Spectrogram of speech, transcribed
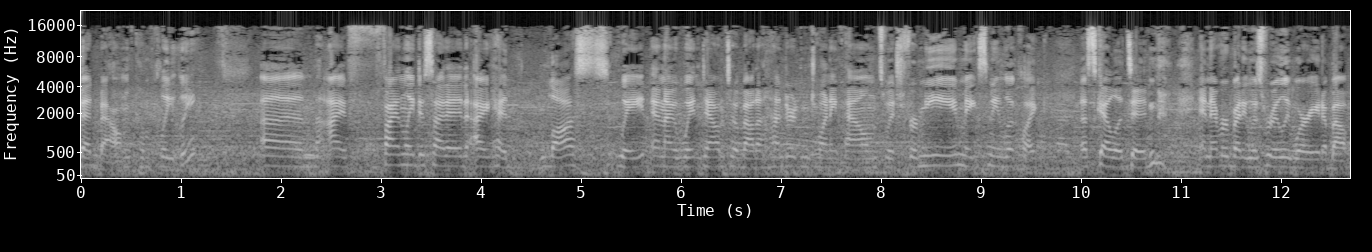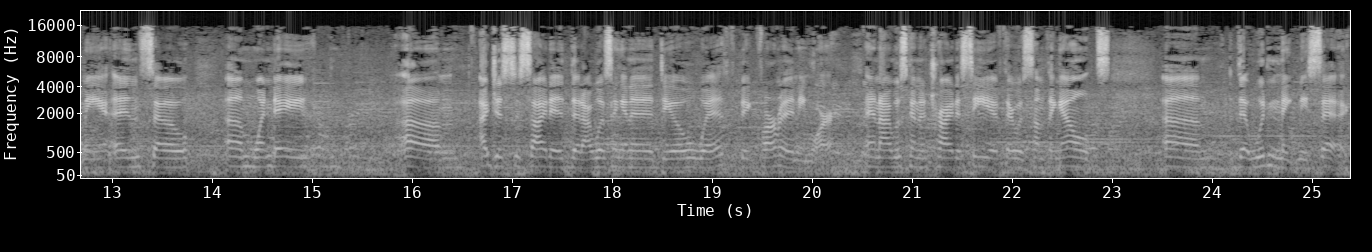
bedbound completely. Um, I finally decided I had lost weight and I went down to about 120 pounds, which for me makes me look like a skeleton. and everybody was really worried about me. And so um, one day um, I just decided that I wasn't going to deal with Big Pharma anymore. And I was going to try to see if there was something else um, that wouldn't make me sick.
